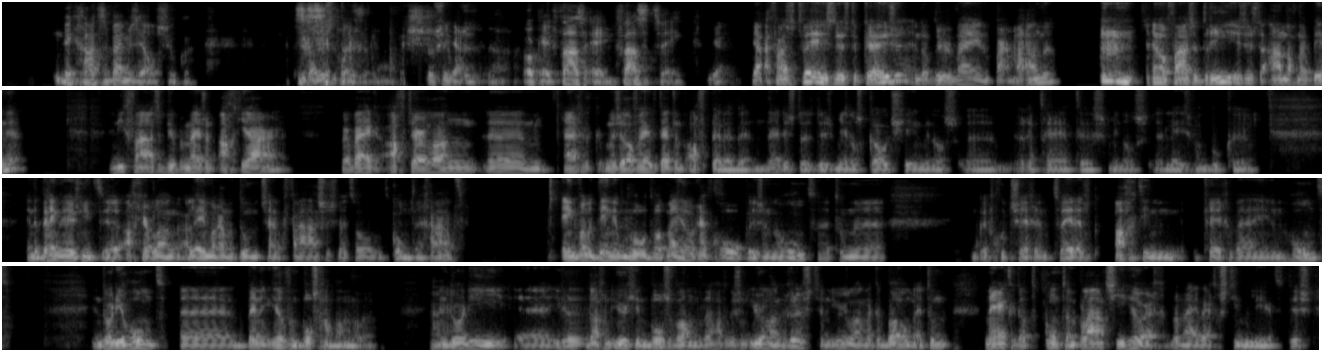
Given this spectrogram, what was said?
ik ga het eens bij mezelf zoeken. Dat is het Zo simpel ja. ja. Oké, fase 1. Fase 2. Ja. ja, fase 2 is dus de keuze en dat duurde bij een paar maanden. en dan fase 3 is dus de aandacht naar binnen. En die fase duurt bij mij zo'n acht jaar. Waarbij ik acht jaar lang uh, eigenlijk mezelf de hele tijd aan het afpellen ben. Hè? Dus, dus, dus, middels coaching, middels uh, retraites, middels het lezen van boeken. En dat ben ik dus niet uh, acht jaar lang alleen maar aan het doen. Het zijn ook fases, weet je wel. Het komt en gaat. Een van de dingen bijvoorbeeld wat mij heel erg heeft geholpen is een hond. Toen, uh, moet ik even goed zeggen, in 2018 kregen wij een hond. En door die hond ben ik heel veel in het bos gaan wandelen. Ah, en door die uh, iedere dag een uurtje in het bos wandelen, had ik dus een uur lang rust, een uur lang met de bomen. En toen merkte ik dat contemplatie heel erg bij mij werd gestimuleerd. Dus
